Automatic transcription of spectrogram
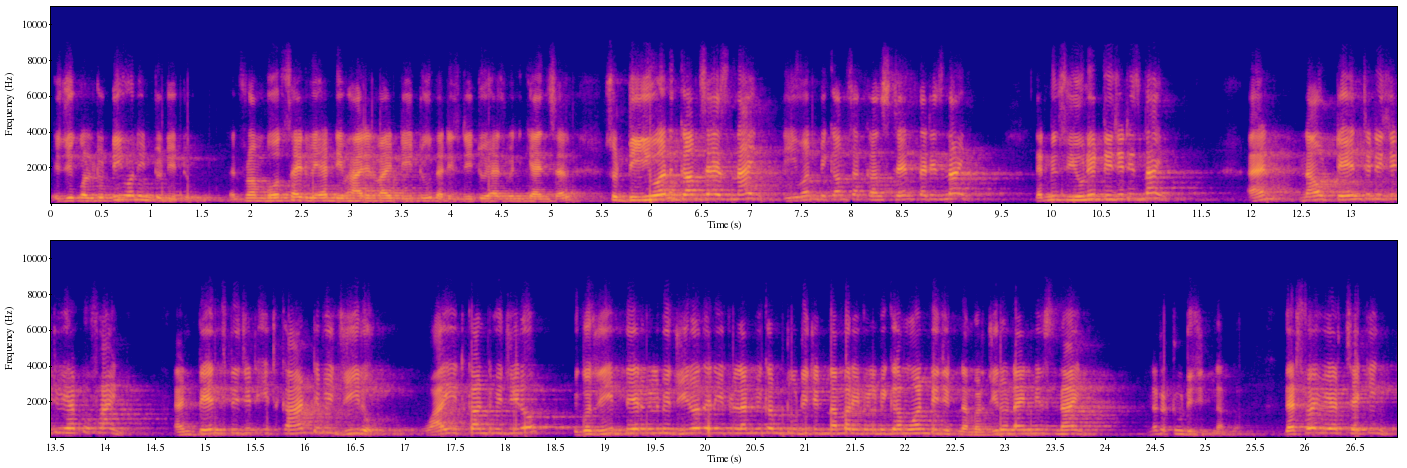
is equal to D1 into D2. Then from both sides we had divided by D2, that is D2 has been cancelled. So D1 comes as 9. D1 becomes a constant that is 9. That means unit digit is 9. And now 10th digit we have to find. And 10th digit it can't be 0. Why it can't be 0? Because if there will be 0 then it will not become 2 digit number, it will become 1 digit number. 0, 9 means 9, not a 2 digit number. That's why we are checking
